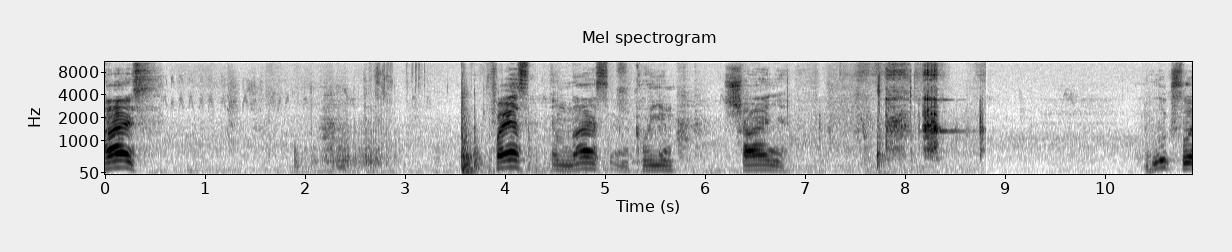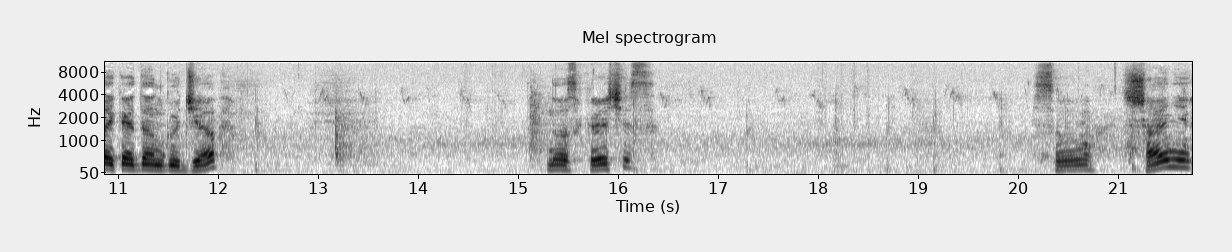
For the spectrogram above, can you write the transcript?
Nice. Fast and nice and clean, shiny. Looks like I done good job. No scratches. So shiny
